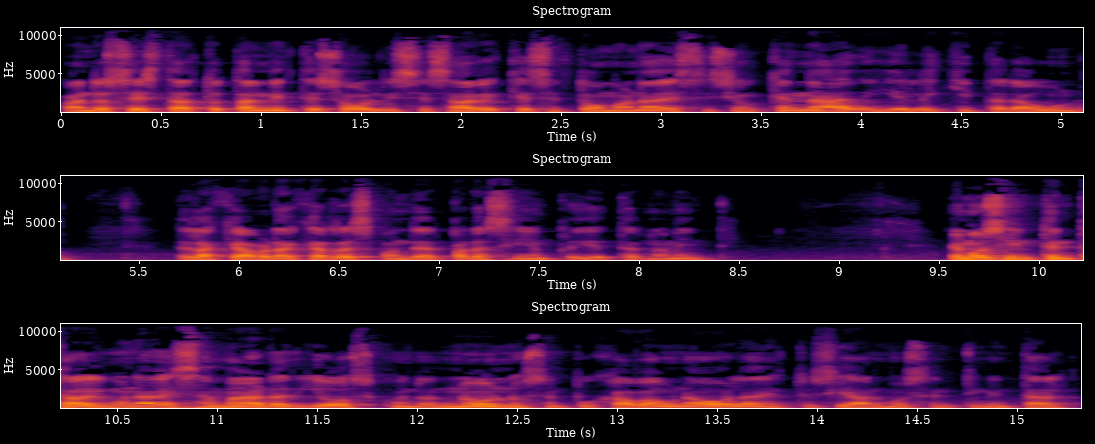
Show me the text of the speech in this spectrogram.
cuando se está totalmente solo y se sabe que se toma una decisión que nadie le quitará a uno, de la que habrá que responder para siempre y eternamente. Hemos intentado alguna vez amar a Dios cuando no nos empujaba una ola de entusiasmo sentimental,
